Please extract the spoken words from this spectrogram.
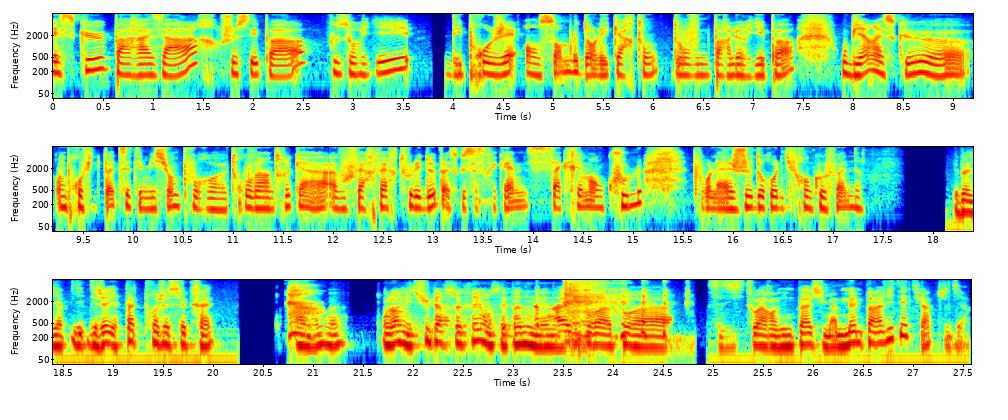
Est-ce que par hasard, je sais pas, vous auriez des projets ensemble dans les cartons dont vous ne parleriez pas? Ou bien est-ce que euh, on profite pas de cette émission pour euh, trouver un truc à, vous faire faire tous les deux parce que ça serait quand même sacrément cool pour la jeu de rôle francophone? Eh ben, déjà, il n'y a pas de projet secret. Ah non, ouais. Ou alors il est super secret, on ne sait pas nous-mêmes. Ah, pour euh, pour euh, ces histoires en une page, il m'a même pas invité, tu vois, je veux dire.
